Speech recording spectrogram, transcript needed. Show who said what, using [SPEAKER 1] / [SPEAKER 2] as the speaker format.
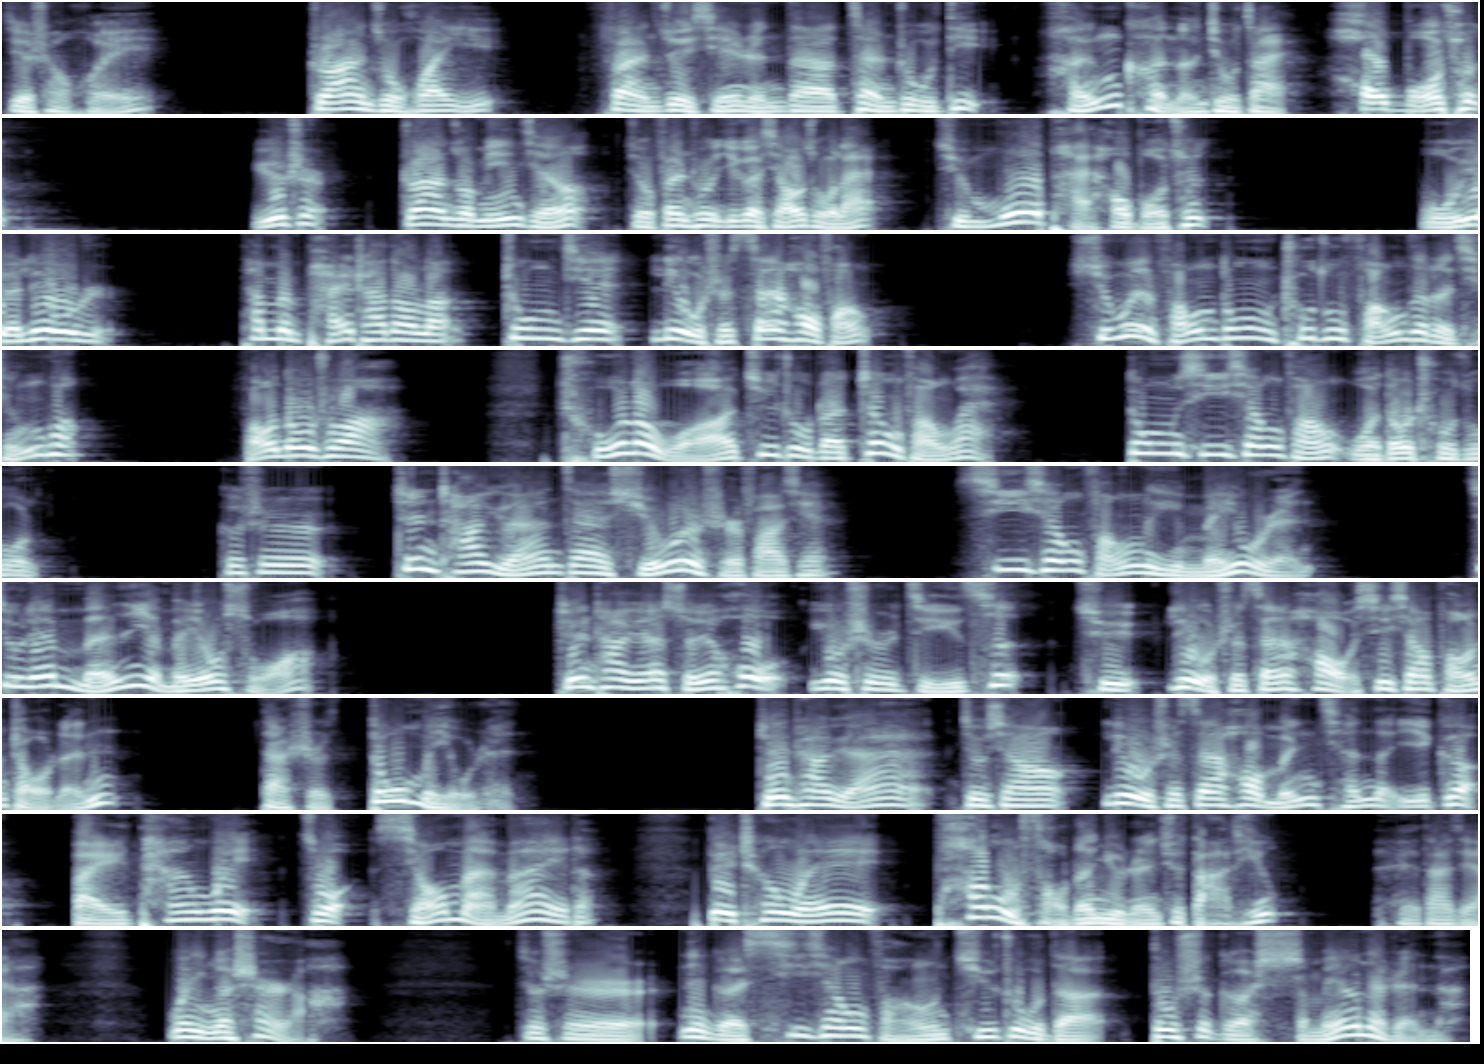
[SPEAKER 1] 接上回，专案组怀疑犯罪嫌疑人的暂住地很可能就在蒿博村，于是专案组民警就分出一个小组来去摸排蒿博村。五月六日，他们排查到了中街六十三号房，询问房东出租房子的情况。房东说啊，除了我居住的正房外，东西厢房我都出租了。可是侦查员在询问时发现，西厢房里没有人，就连门也没有锁。侦查员随后又是几次去六十三号西厢房找人，但是都没有人。侦查员就向六十三号门前的一个摆摊位做小买卖的，被称为“胖嫂”的女人去打听。嘿，大姐，问一个事儿啊，就是那个西厢房居住的都是个什么样的人呢？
